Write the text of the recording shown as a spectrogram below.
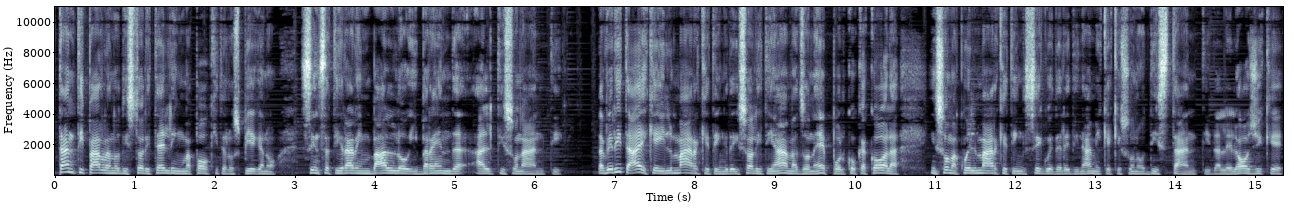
Tanti parlano di storytelling ma pochi te lo spiegano senza tirare in ballo i brand altisonanti. La verità è che il marketing dei soliti Amazon, Apple, Coca-Cola, insomma quel marketing segue delle dinamiche che sono distanti dalle logiche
